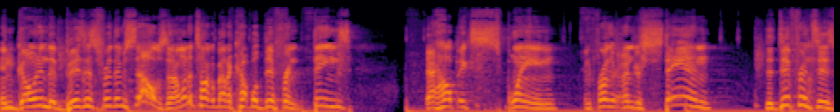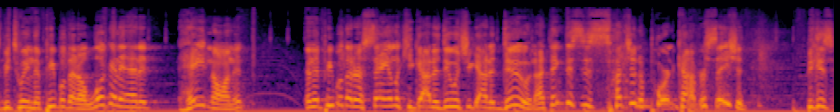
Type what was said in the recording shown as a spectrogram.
and going into business for themselves. And I want to talk about a couple different things that help explain and further understand the differences between the people that are looking at it, hating on it, and the people that are saying, look, you got to do what you got to do. And I think this is such an important conversation because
